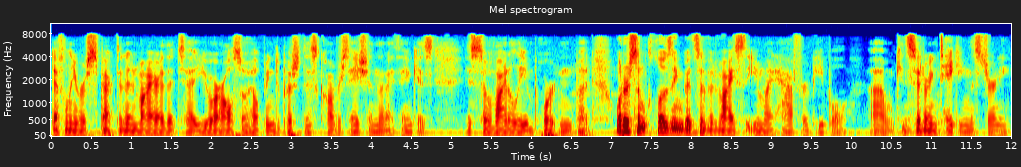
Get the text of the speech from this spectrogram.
definitely respect and admire that uh, you are also helping to push this conversation that I think is is so vitally important. But what are some closing bits of advice that you might have for people uh, considering taking this journey?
